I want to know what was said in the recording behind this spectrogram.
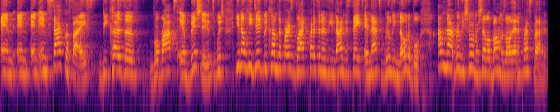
and and and in sacrifice because of Barack's ambitions, which you know he did become the first black president of the United States, and that's really notable. I'm not really sure Michelle Obama's all that impressed by it.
